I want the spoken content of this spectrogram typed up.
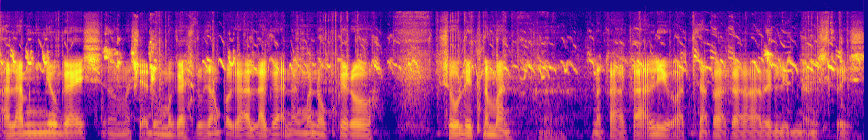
Alam niyo guys, ah, masyadong magastos ang pag-aalaga ng manok pero sulit naman. Ah, nakakaaliw at nakaka-relieve ng stress.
